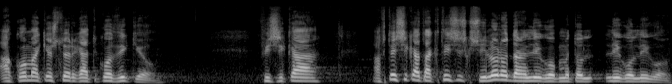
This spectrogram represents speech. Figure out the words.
ακόμα και στο εργατικό δίκαιο. Φυσικά, αυτές οι κατακτήσεις ξυλώνονταν λίγο με το λίγο-λίγο.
